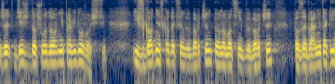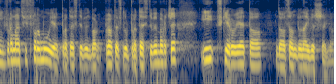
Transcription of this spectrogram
że gdzieś doszło do nieprawidłowości. I zgodnie z kodeksem wyborczym pełnomocnik wyborczy po zebraniu takiej informacji sformułuje protesty wybor- protest lub protesty wyborcze i skieruje to do Sądu Najwyższego.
